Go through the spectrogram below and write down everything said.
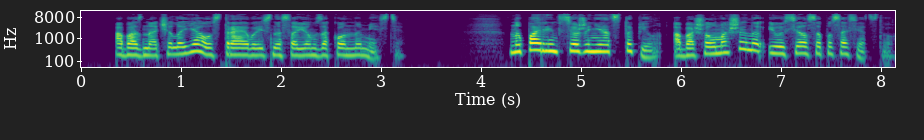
— обозначила я, устраиваясь на своем законном месте. Но парень все же не отступил, обошел машину и уселся по соседству.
